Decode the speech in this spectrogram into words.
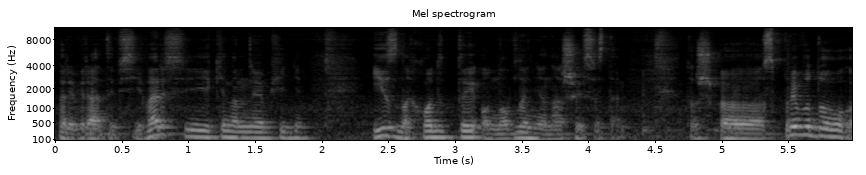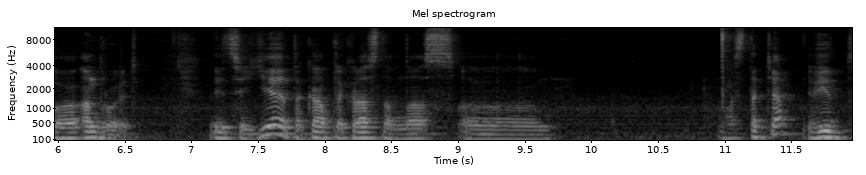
перевіряти всі версії, які нам необхідні, і знаходити оновлення нашої системи. Тож, е, з приводу Android. Дивіться, є така прекрасна в нас стаття від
